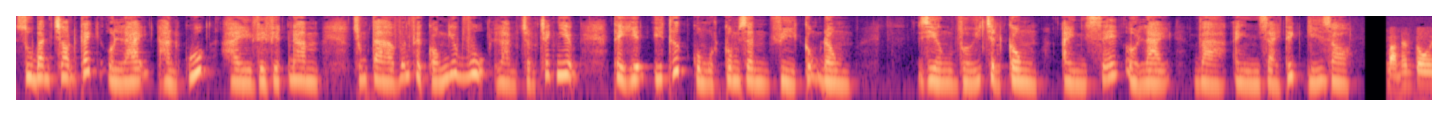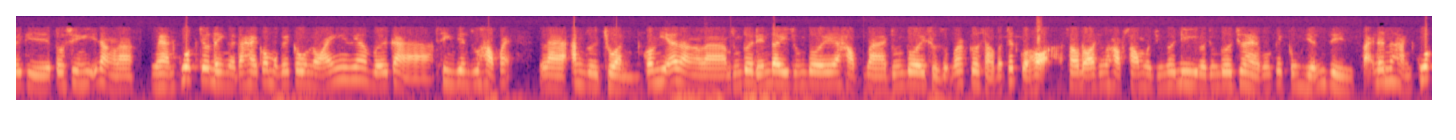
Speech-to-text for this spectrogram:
Dù bạn chọn cách ở lại Hàn Quốc hay về Việt Nam, chúng ta vẫn phải có nghĩa vụ làm tròn trách nhiệm, thể hiện ý thức của một công dân vì cộng đồng. Riêng với Trần Công, anh sẽ ở lại và anh giải thích lý do bản thân tôi thì tôi suy nghĩ rằng là người Hàn Quốc trước đây người ta hay có một cái câu nói với cả sinh viên du học ấy là ăn rồi chuồn. Có nghĩa rằng là chúng tôi đến đây chúng tôi học và chúng tôi sử dụng các cơ sở vật chất của họ. Sau đó chúng tôi học xong rồi chúng tôi đi và chúng tôi chưa hề có cái công hiến gì tại đất nước Hàn Quốc.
